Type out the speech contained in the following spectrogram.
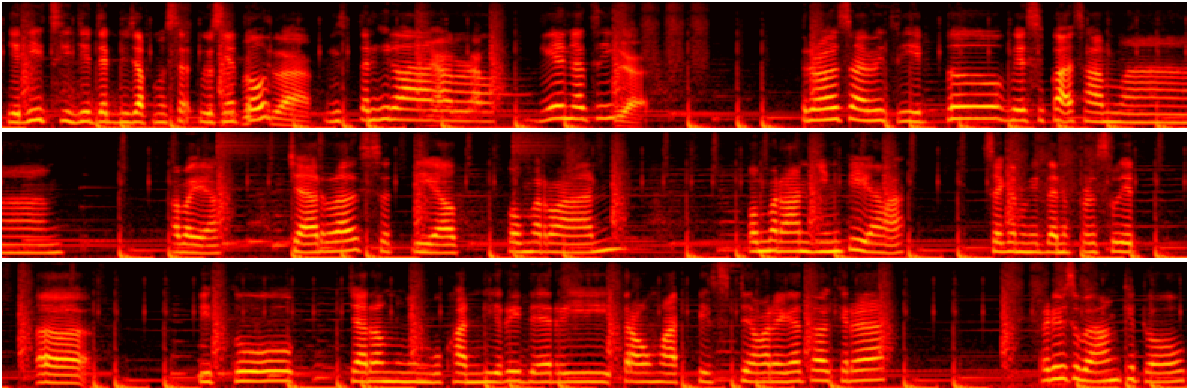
jadi si jejak-jejak musiknya tuh Mister hilang iya nggak sih? Ya terus habis itu gue suka sama apa ya cara setiap pemeran pemeran inti ya second lead dan first lead eh, itu cara menyembuhkan diri dari traumatis dan mereka tuh akhirnya mereka bisa bangkit loh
